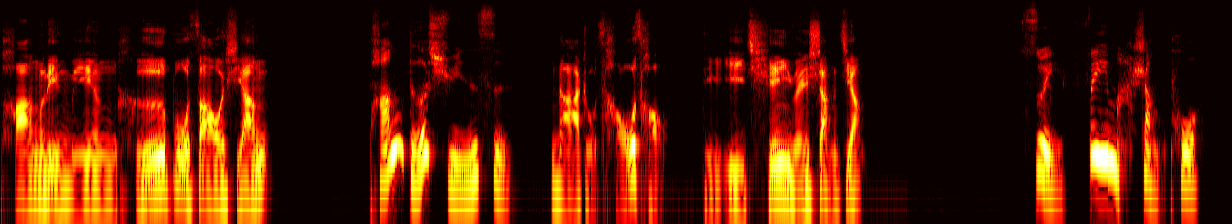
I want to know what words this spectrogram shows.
庞令明何不早降？”庞德寻思，拿住曹操，抵一千员上将，遂飞马上坡，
